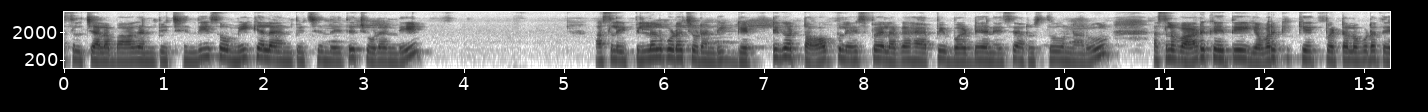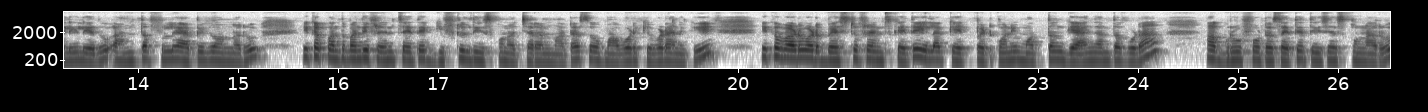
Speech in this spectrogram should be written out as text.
అసలు చాలా బాగా అనిపించింది. సో మీకు ఎలా అనిపించింది అయితే చూడండి. అసలు ఈ పిల్లలు కూడా చూడండి గట్టిగా టాప్ వేసిపోయేలాగా హ్యాపీ బర్త్డే అనేసి అరుస్తూ ఉన్నారు. అసలు వాడికైతే ఎవరికి కేక్ పెట్టాలో కూడా తెలియలేదు. అంత ఫుల్ హ్యాపీగా ఉన్నారు. ఇక కొంతమంది ఫ్రెండ్స్ అయితే గిఫ్ట్లు తీసుకొని వచ్చారనమాట సో మా వాడికి ఇవ్వడానికి. ఇక వాడు వాడు బెస్ట్ ఫ్రెండ్స్కి అయితే ఇలా కేక్ పెట్టుకొని మొత్తం గ్యాంగ్ అంతా కూడా ఆ గ్రూప్ ఫొటోస్ అయితే తీసేసుకున్నారు.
